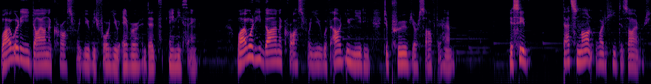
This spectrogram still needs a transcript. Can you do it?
why would He die on a cross for you before you ever did anything? Why would He die on a cross for you without you needing to prove yourself to Him? You see, that's not what He desires.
